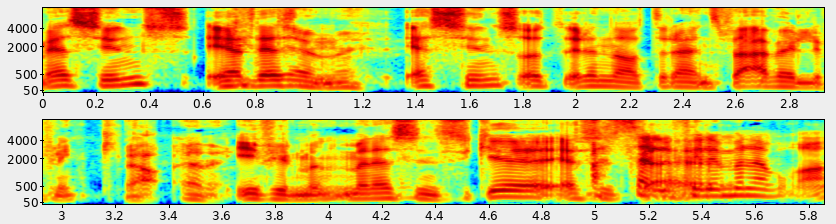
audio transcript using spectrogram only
Men jeg syns, jeg, det, jeg syns at Renate Reinsve er veldig flink i filmen. Men jeg syns ikke jeg syns selve det er- filmen er bra.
